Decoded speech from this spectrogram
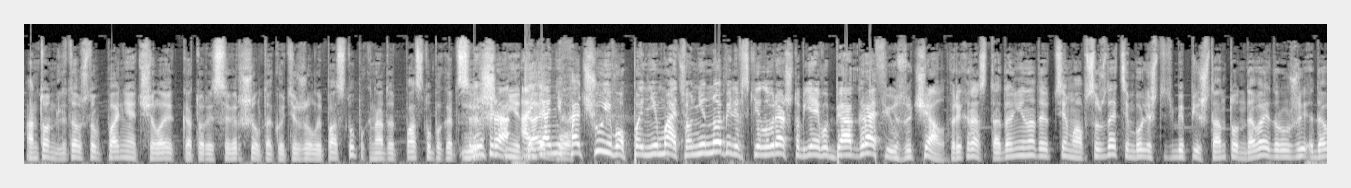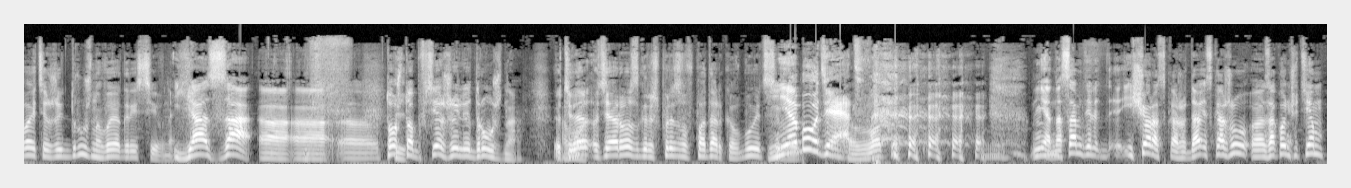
Антон, для того, чтобы понять человека, который совершил такой тяжелый поступок, надо поступок это совершить Саша, не а я не бог. хочу его понимать. Он не Нобелевский лауреат, чтобы я его биографию изучал. Прекрасно, тогда не надо эту тему обсуждать, тем более, что тебе пишут, Антон, давай дружи, давайте жить дружно, вы агрессивны. Я за а, а, а, то, чтобы все жили дружно. У тебя, Вот. у тебя розыгрыш призов подарков будет? Не сегодня? будет! Вот. Нет, на самом деле, еще раз скажу, да, скажу, э, закончу тем,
